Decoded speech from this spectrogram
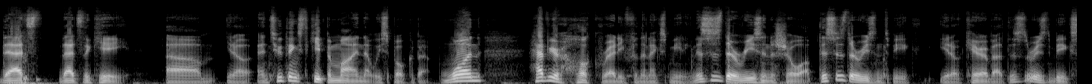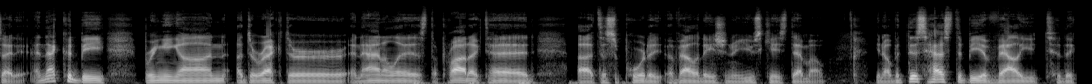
That's that's the key. Um, you know, and two things to keep in mind that we spoke about. One, have your hook ready for the next meeting. This is their reason to show up. This is their reason to be, you know, care about. This is the reason to be excited. And that could be bringing on a director, an analyst, a product head uh, to support a, a validation or use case demo you know but this has to be of value to the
